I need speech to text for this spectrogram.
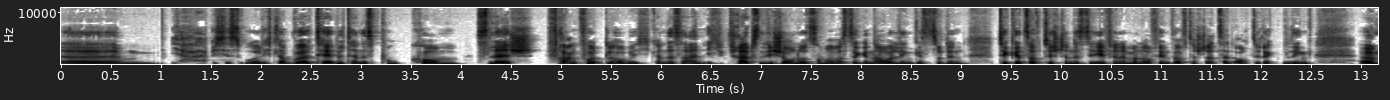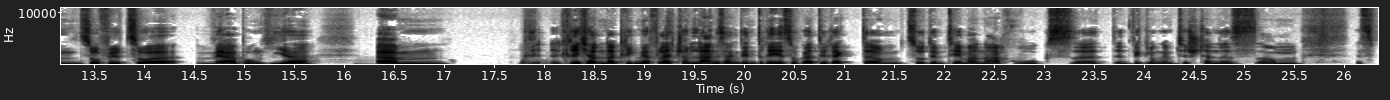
ähm, ja, habe ich das Url? Ich glaube, worldtabletennis.com slash Frankfurt, glaube ich, kann das sein? Ich schreibe es in die Show Notes nochmal, was der genaue Link ist zu den Tickets auf tischtennis.de, findet man auf jeden Fall auf der Startzeit auch direkt einen Link. Ähm, so viel zur Werbung hier. Ähm, Richard, und da kriegen wir vielleicht schon langsam den Dreh sogar direkt ähm, zu dem Thema Nachwuchs, äh, Entwicklung im Tischtennis. Ähm, es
